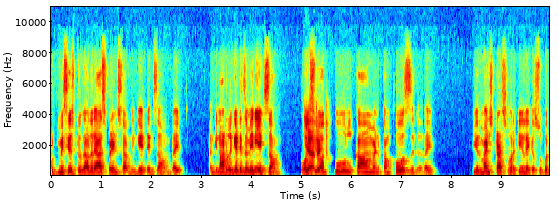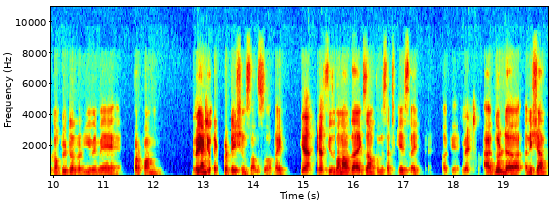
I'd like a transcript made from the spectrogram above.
good message to the other aspirants of the GATE exam, right? Not only GATE exam, any exam. Once Yeah, you right. are cool, calm, and composed, right? Your mind starts working like a supercomputer. You may perform beyond your expectations also, right? Yeah, yeah, This is one of the example in such a case, right? Okay. right. Uh, good, uh, Nishant.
